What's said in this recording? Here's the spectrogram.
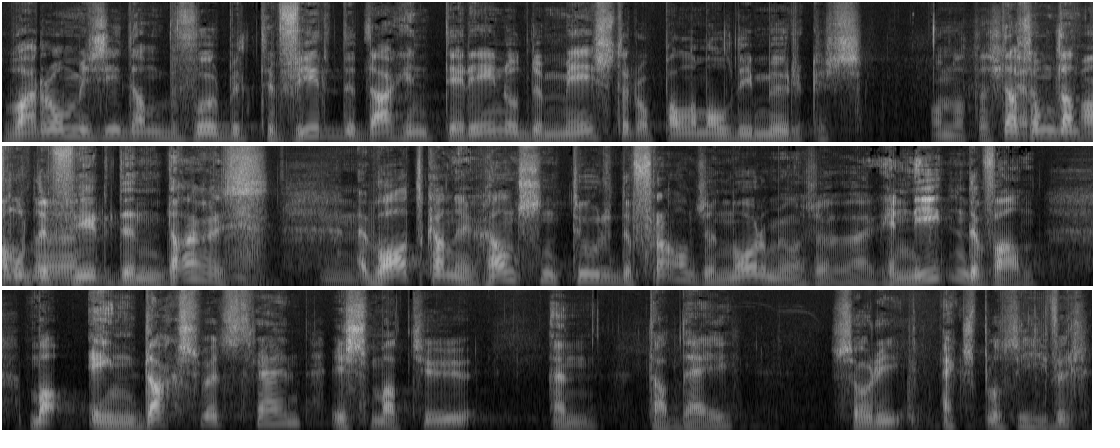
Waarom is hij dan bijvoorbeeld de vierde dag in Terreno de meester op allemaal die murkes? Omdat dat is omdat het al de vierde dag is. Mm. Wout kan een ganse Tour de France enorm jongens, we genieten ervan. Maar een dagswedstrijd is Mathieu en Tadej, sorry, explosiever.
